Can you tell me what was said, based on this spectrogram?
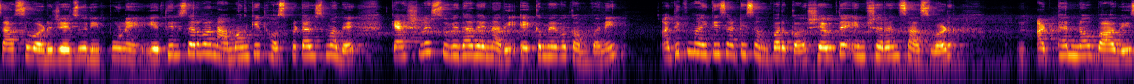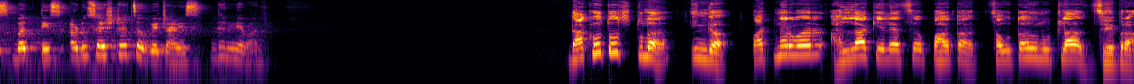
सासवड जेजुरी पुणे येथील सर्व नामांकित हॉस्पिटल्समध्ये कॅशलेस सुविधा देणारी एकमेव कंपनी. अधिक माहितीसाठी संपर्क शेवते इन्शुरन्स सासवड अठ्ठ्याण्णव बावीस बत्तीस अडुसष्ट चव्वेचाळीस. धन्यवाद. दाखवतोच तुला इंगा. पार्टनरवर हल्ला केल्याचं पाहता चौताळून उठला झेब्रा.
